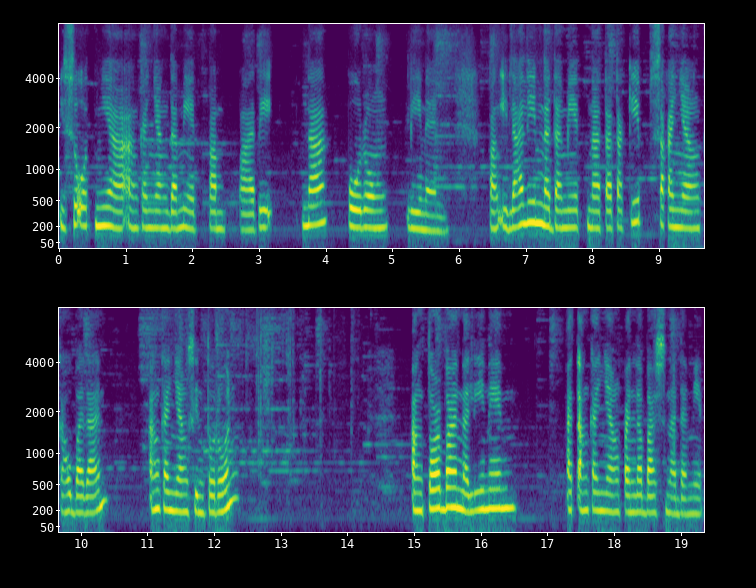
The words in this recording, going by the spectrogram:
isuot niya ang kanyang damit pampari na purong linen. Pangilalim na damit na tatakip sa kanyang kahubaran, ang kanyang sinturon, ang torban na linen at ang kanyang panlabas na damit.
